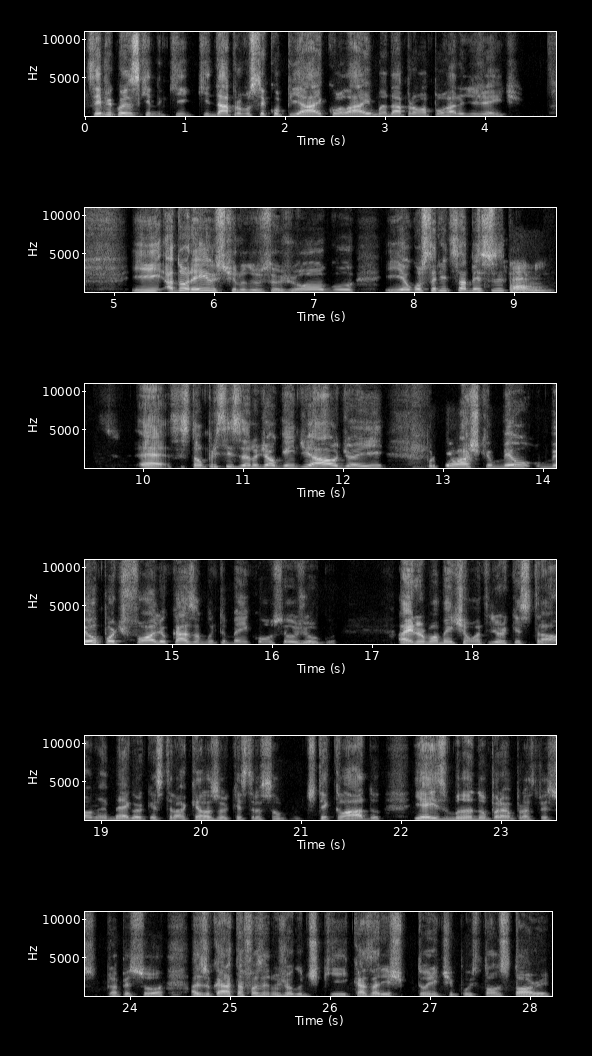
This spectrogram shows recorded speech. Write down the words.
Sempre coisas que, que, que dá para você copiar e colar e mandar para uma porrada de gente. E adorei o estilo do seu jogo. E eu gostaria de saber se vocês. É, vocês estão precisando de alguém de áudio aí, porque eu acho que o meu, o meu portfólio casa muito bem com o seu jogo. Aí normalmente é uma trilha orquestral, né? Mega orquestral, aquelas orquestração de teclado, e aí eles mandam para a pessoa. Às vezes o cara tá fazendo um jogo de que casaria chiptune, tipo Stone Story.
